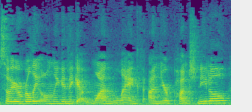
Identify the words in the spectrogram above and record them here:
So you're really only gonna get one length on your punch needle.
